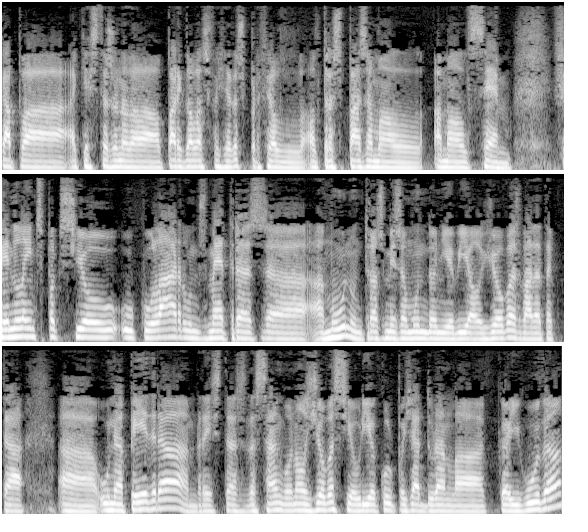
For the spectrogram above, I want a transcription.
cap a aquesta zona del Parc de les Feixetes per fer el, el traspàs amb el, amb el SEM. Fent la inspecció ocular uns metres eh, amunt, un tros més amunt d'on hi havia el jove, es va detectar eh, una pedra amb restes de sang on el jove s'hi hauria colpejat durant la caiguda.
